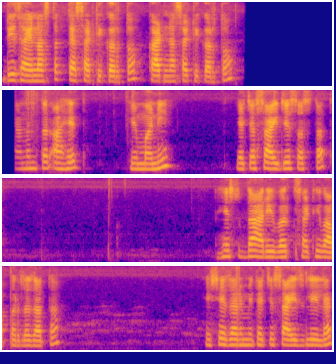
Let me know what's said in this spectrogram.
डिझाईन असतात त्यासाठी करतो काढण्यासाठी करतो. त्यानंतर आहेत हे मनी याच्या सायजेस असतात. हे सुद्धा आरीवर्कसाठी वापरलं जातं. हे शेजारी मी त्याचे साईज लिहिल्यात.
